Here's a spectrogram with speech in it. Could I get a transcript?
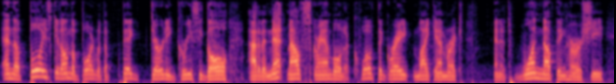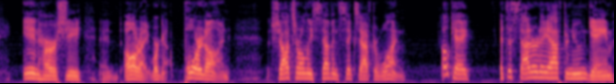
and the boys get on the board with a big, dirty, greasy goal out of a net mouth scramble, to quote the great Mike Emrick, and it's one nothing Hershey in Hershey, and all right, we're gonna pour it on. The shots are only seven six after one. Okay, it's a Saturday afternoon game.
